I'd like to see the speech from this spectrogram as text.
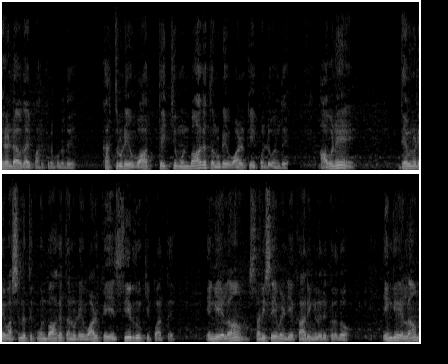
இரண்டாவதாய் பார்க்கிற பொழுது கர்த்தருடைய வார்த்தைக்கு முன்பாக தன்னுடைய வாழ்க்கையை கொண்டு வந்து அவனே தேவனுடைய வசனத்துக்கு முன்பாக தன்னுடைய வாழ்க்கையை சீர்தூக்கி பார்த்து எங்கேயெல்லாம் சரி செய்ய வேண்டிய காரியங்கள் இருக்கிறதோ எங்கேயெல்லாம்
